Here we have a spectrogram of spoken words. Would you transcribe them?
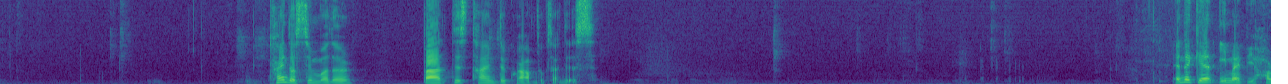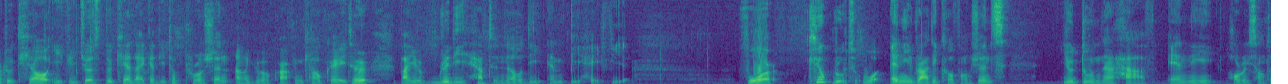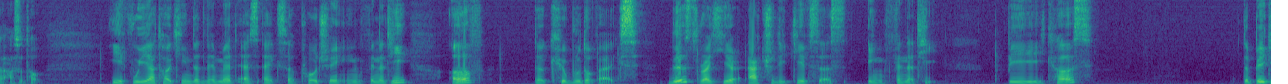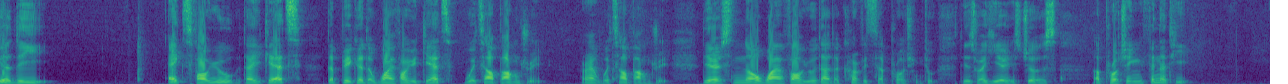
Kind of similar, but this time the graph looks like this. And again, it might be hard to tell if you just look at like a little portion on your graphing calculator, but you really have to know the end behavior. For cube root or any radical functions, you do not have any horizontal asymptote. If we are taking the limit as x approaching infinity of the cube root of x, this right here actually gives us infinity because the bigger the x value that it gets, the bigger the y value you gets without boundary, right? Without boundary. There is no y value that the curve is approaching to. This right here is just approaching infinity.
